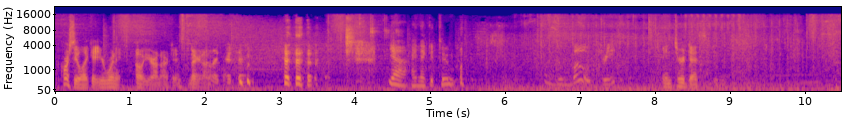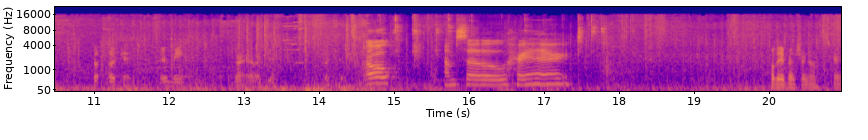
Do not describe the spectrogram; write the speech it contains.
of course you like it. You're winning. Oh, you're on our team. No, you're I not. like right there. yeah, I like it too. Do both, three. Enter Destiny. Okay, they're me. Alright, I like you. Oh, I'm so hurt. Oh, they adventure now. Scary.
